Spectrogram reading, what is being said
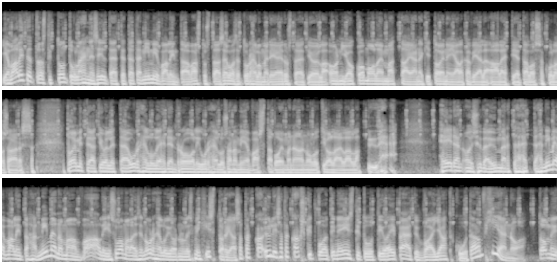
Ja valitettavasti tuntuu lähinnä siltä, että tätä nimivalintaa vastustaa sellaiset urheilumedian edustajat, joilla on joko molemmat tai ainakin toinen jalka vielä A-lehtien talossa Kulosaaressa. Toimittajat, joille tämä urheilulehden rooli urheilusanomien vastavoimana on ollut jollain lailla pyhä. Heidän olisi hyvä ymmärtää, että nimenvalintahan nimenomaan vaalii suomalaisen urheilujournalismin historiaa. Sata, yli 120-vuotinen instituutio ei pääty, vaan jatkuu. Tämä on hienoa. Tomi,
